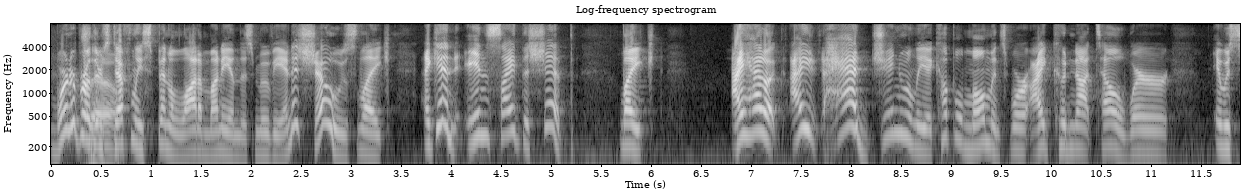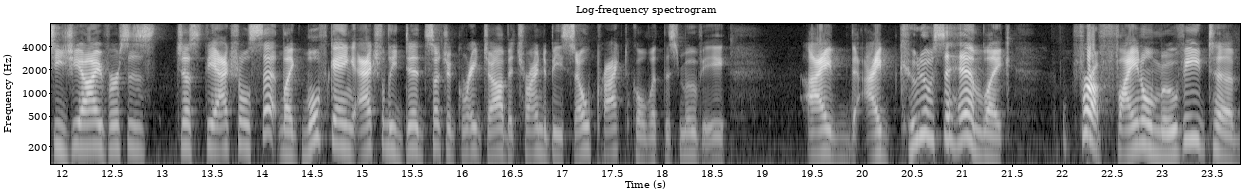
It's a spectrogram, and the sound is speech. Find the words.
Warner Brothers So- definitely spent a lot of money on this movie, and it shows. Like, again, inside the ship, like. I had a I had genuinely a couple moments where I could not tell where it was CGI versus just the actual set. Like Wolfgang actually did such a great job at trying to be so practical with this movie. I I kudos to him like for a final movie to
